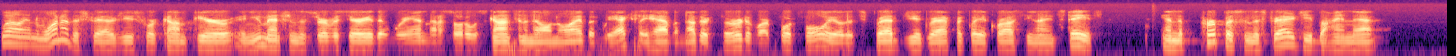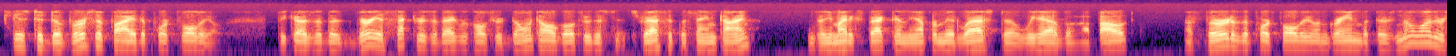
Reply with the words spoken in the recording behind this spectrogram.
Well, and one of the strategies for Compeer, and you mentioned the service area that we're in, Minnesota, Wisconsin, and Illinois, but we actually have another third of our portfolio that's spread geographically across the United States. And the purpose and the strategy behind that is to diversify the portfolio because the various sectors of agriculture don't all go through the stress at the same time. And so you might expect in the upper Midwest, uh, we have about a third of the portfolio in grain, but there's no other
